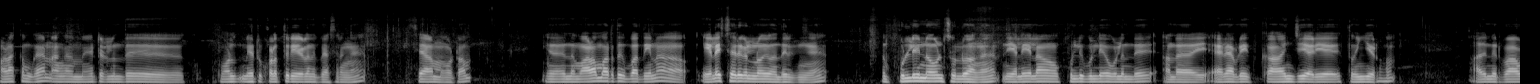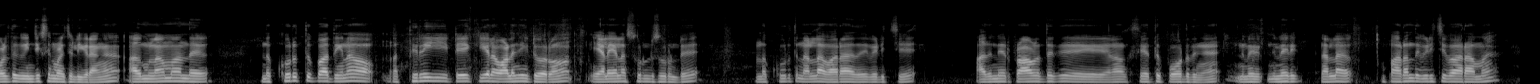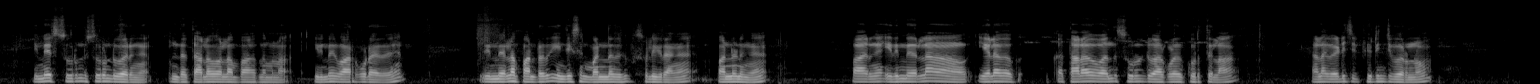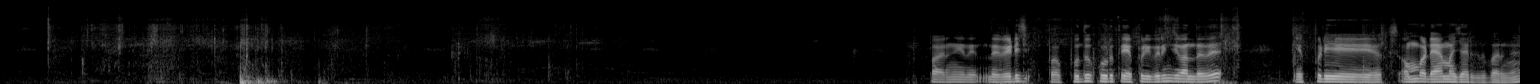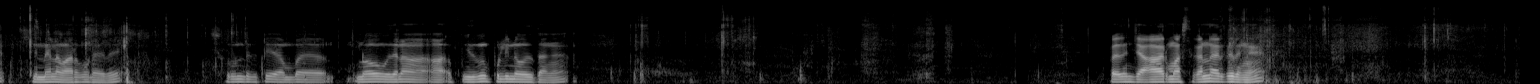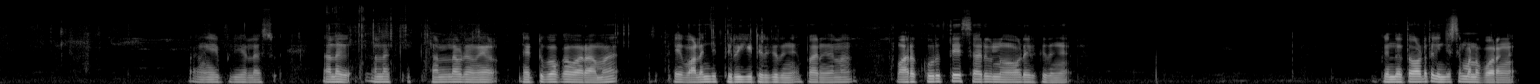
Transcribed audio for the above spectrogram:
வணக்கம்ங்க. நாங்கள் மேட்டூர்லேருந்து மேட்டூர் குளத்தூரியிலேருந்து பேசுகிறேங்க சேலம் மாவட்டம். இந்த மலை மரத்துக்கு பார்த்தீங்கன்னா இலைச்சறுகல் நோய் வந்திருக்குங்க. புள்ளி நோய்னு சொல்லுவாங்க. இந்த இலையெல்லாம் புள்ளி புள்ளியாக விழுந்து அந்த இலை அப்படியே காஞ்சி அப்படியே தொங்கிடும் அதுமாரி ப்ராப்ளத்துக்கு இன்ஜெக்ஷன் பண்ண சொல்லிக்கிறாங்க. அதுவும் இல்லாமல் அந்த இந்த குருத்து பார்த்திங்கன்னா திருகிட்டு கீழே வளைஞ்சிக்கிட்டு வரும். இலையெல்லாம் சுருண்டு சுருண்டு. அந்த குருத்து நல்லா வராது வெடித்து அதுமாரி ப்ராப்ளத்துக்கு எல்லாம் சேர்த்து போடுறதுங்க. இந்தமாரி இந்தமாரி நல்லா பறந்து வெடித்து வராமல் இதுமாரி சுருண்டு சுருண்டு வருங்க. இந்த தளவெல்லாம் பார்த்தோம்னா இதுமாரி வரக்கூடாது. இதுமாரிலாம் பண்ணுறதுக்கு இன்ஜெக்ஷன் பண்ணது சொல்லிக்கிறாங்க. பண்ணணுங்க பாருங்கள் இதுமாரிலாம் இலை க- வந்து சுருண்டு வரக்கூடாது கொடுத்துலாம் நல்லா வெடித்து பிரிஞ்சு வரணும். பாருங்கள் இது இந்த வெடிச்சு இப்போ புது குருத்து எப்படி விரிஞ்சு வந்தது எப்படி ரொம்ப டேமேஜாக இருக்குது பாருங்கள் இனிமேலாம் வரக்கூடாது. சுருண்டுக்கிட்டு ரொம்ப நோவு இதெல்லாம் இதுவும் புள்ளி நோவு தாங்க. பதினஞ்சு ஆறு மாதத்து இருக்குதுங்க. பாருங்கள் எப்படி எல்லாம் சு- நல்லா நல்லா நல்ல நெட்டு போக்க வராமல் அப்படியே வளைஞ்சு திருகிட்டு இருக்குதுங்க. பாருங்க எல்லாம் வர குருத்தே சருகு நோவோடு இருக்குதுங்க. இப்போ இந்த தோட்டத்துக்கு இன்ஜெக்ஷன் பண்ண போகிறேங்க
